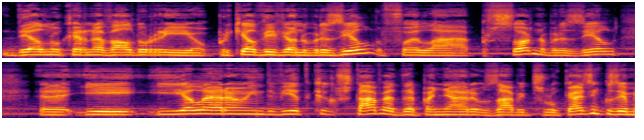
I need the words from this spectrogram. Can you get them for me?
dele no Carnaval do Rio, porque ele viveu no Brasil, foi lá professor no Brasil, e, e, ele era um indivíduo que gostava de apanhar os hábitos locais, inclusive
